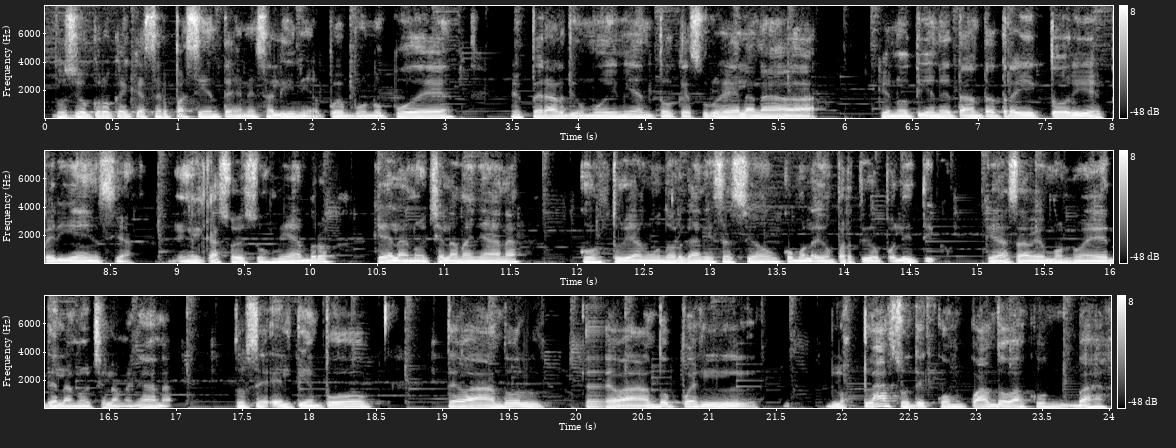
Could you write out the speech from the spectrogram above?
Entonces yo creo que hay que ser pacientes en esa línea, pues vos no podés esperar de un movimiento que surge de la nada, que no tiene tanta trayectoria y experiencia, en el caso de sus miembros, que de la noche a la mañana construyan una organización como la de un partido político, que ya sabemos no es de la noche a la mañana. Entonces el tiempo te va dando, te va dando pues los plazos de cuándo vas, vas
